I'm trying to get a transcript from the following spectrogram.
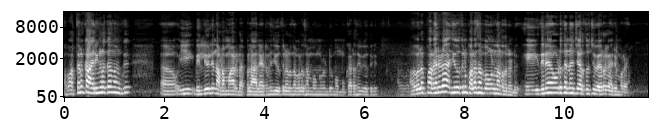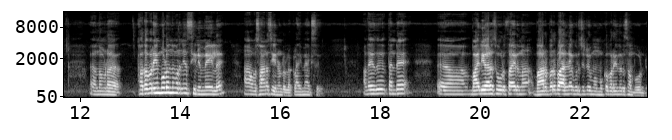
അപ്പോൾ അത്തരം കാര്യങ്ങളൊക്കെ നമുക്ക് ഈ വലിയ വലിയ നടന്മാരുടെ ഇപ്പോൾ ലാലേട്ടന്റെ ജീവിതത്തിൽ നടന്ന പല സംഭവങ്ങളുണ്ട് മമ്മൂക്കാരുടെ ജീവിതത്തിൽ അതുപോലെ പലരുടെ ജീവിതത്തിലും പല സംഭവങ്ങളും നടന്നിട്ടുണ്ട്. ഇതിനോട് തന്നെ ചേർത്ത് വെച്ച് വേറൊരു കാര്യം പറയാം. നമ്മുടെ കഥ പറയുമ്പോൾ എന്ന് പറഞ്ഞ സിനിമയിലെ ആ അവസാന സീനുണ്ടല്ലോ ക്ലൈമാക്സ് അതായത് തന്റെ ബാല്യകാല സുഹൃത്തായിരുന്ന ബാർബർ ബാലിനെ കുറിച്ചിട്ട് മമ്മൂക്ക പറയുന്ന ഒരു സംഭവമുണ്ട്.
